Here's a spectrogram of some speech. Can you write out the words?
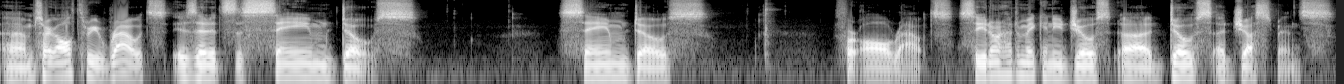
uh, I'm sorry, all three routes, is that it's the same dose same dose for all routes. So you don't have to make any dose, uh, dose adjustments.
